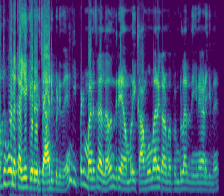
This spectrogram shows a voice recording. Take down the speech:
അതുപോലെ കയ്യെ കയറി ഒരു ചാരി പിടിച്ചത്. എനിക്ക് ഇപ്പോഴും മനസ്സിലായില്ല അതെന്തിനാ നമ്മൾ ഈ കാമ്പുമാരെ കാണുമ്പോൾ പെമ്പിള്ളേർ ഇങ്ങനെ കാണിക്കുന്നത്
